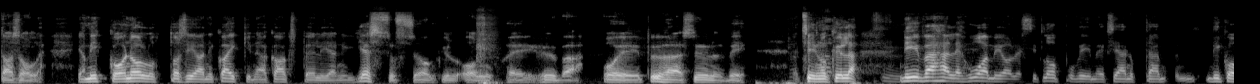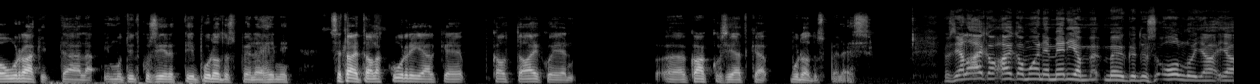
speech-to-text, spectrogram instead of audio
tasolle. Ja Mikko on ollut tosiaan niin kaikki nämä kaksi peliä, niin Jessus se on kyllä ollut, hei hyvä, oi pyhä sylvi. Et siinä on kyllä mm. niin vähälle huomioille sit loppuviimeksi jäänyt tämä Mikko Urakin täällä, mutta nyt kun siirrettiin pudotuspeleihin, niin se taitaa olla kurin jälkeen kautta aikojen kakkosjätkä pudotuspeleissä. No siellä on aika, aikamoinen mediamöykytys ollut ja, ja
